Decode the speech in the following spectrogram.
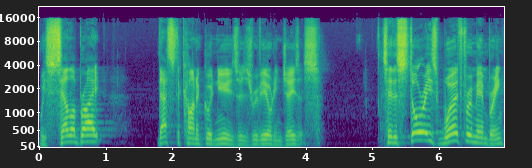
we celebrate. That's the kind of good news that is revealed in Jesus. See, the stories worth remembering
